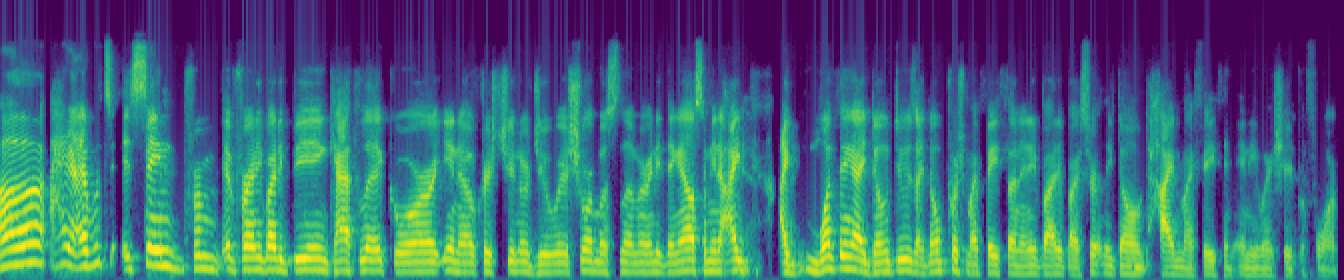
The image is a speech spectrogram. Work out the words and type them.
Uh, I, I would say same from for anybody being Catholic or you know Christian or Jewish or Muslim or anything else. I mean, I, yeah. I one thing I don't do is I don't push my faith on anybody, but I certainly don't hide my faith in any way, shape, or form.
